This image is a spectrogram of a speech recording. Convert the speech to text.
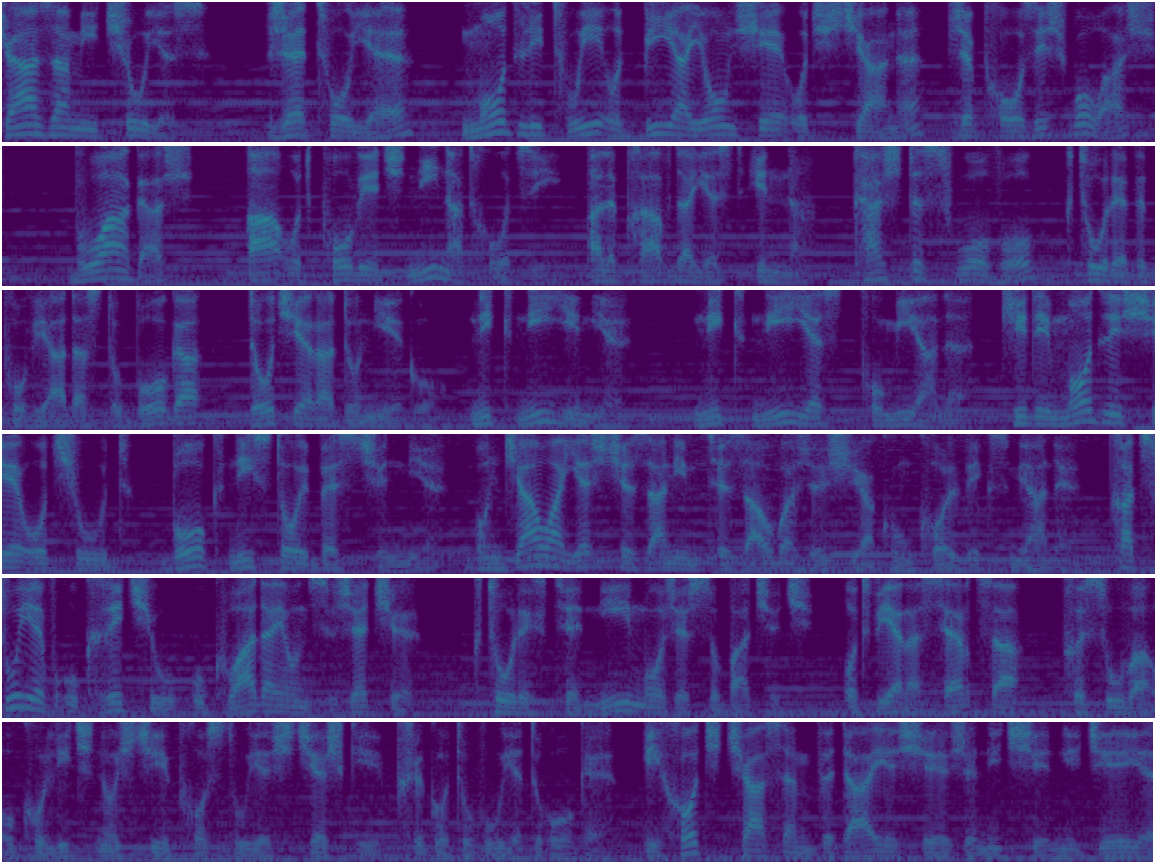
Czasami czujesz, że twoje modlitwy odbijają się od ściany, że prosisz, wołasz, błagasz, a odpowiedź nie nadchodzi, ale prawda jest inna. Każde słowo, które wypowiadasz do Boga, dociera do Niego. Nikt nie ginie, nikt nie jest pomijany. Kiedy modlisz się o cud, Bóg nie stoi bezczynnie. On działa jeszcze zanim ty zauważysz jakąkolwiek zmianę. Pracuje w ukryciu, układając rzeczy, których ty nie możesz zobaczyć. Otwiera serca, przesuwa okoliczności, prostuje ścieżki, przygotowuje drogę. I choć czasem wydaje się, że nic się nie dzieje,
